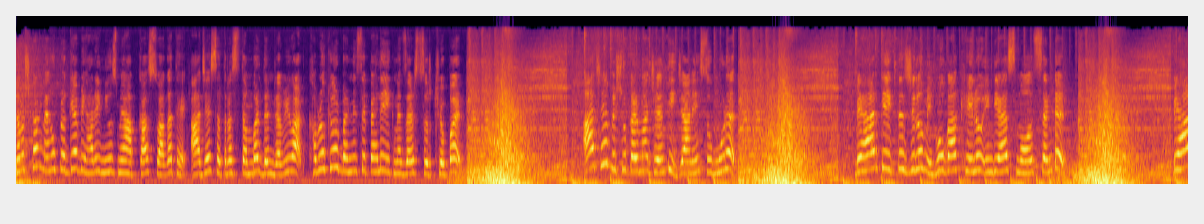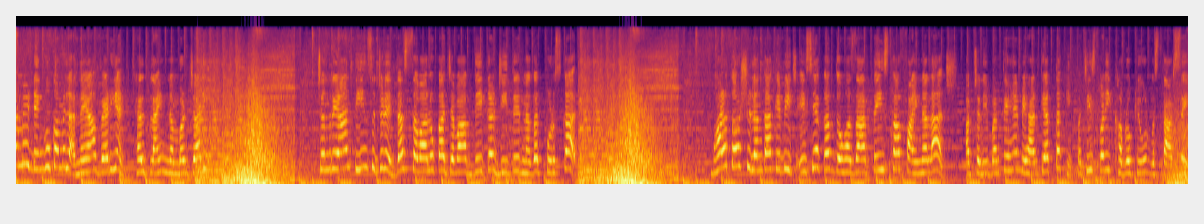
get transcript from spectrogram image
नमस्कार, मैं हूँ प्रज्ञा। बिहारी न्यूज़ में आपका स्वागत है। आज है 17 सितंबर, दिन रविवार। खबरों की ओर बढ़ने से पहले एक नज़र सुर्खियों पर। आज है विश्वकर्मा जयंती, जाने शुभ मुहूर्त बिहार के 31 जिलों में होगा खेलो इंडिया स्मॉल सेंटर। बिहार में डेंगू का मिला नया वेरिएंट, हेल्पलाइन नंबर जारी। चंद्रयान तीन से जुड़े 10 सवालों का जवाब देकर जीते नगद पुरस्कार। भारत और श्रीलंका के बीच एशिया कप 2023 का फाइनल आज। अब चलिए बढ़ते हैं बिहार के अब तक की 25 बड़ी खबरों की ओर विस्तार से।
